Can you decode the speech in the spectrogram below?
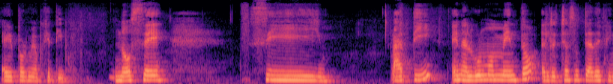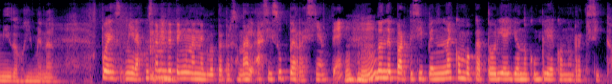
e ir por mi objetivo. No sé si a ti en algún momento el rechazo te ha definido, Jimena. Pues mira, justamente tengo una anécdota personal así súper reciente, donde participé en una convocatoria y yo no cumplía con un requisito.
